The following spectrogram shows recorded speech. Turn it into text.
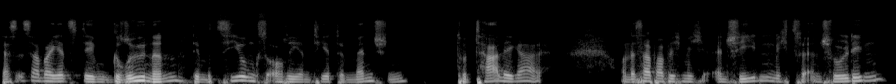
Das ist aber jetzt dem grünen, dem beziehungsorientierten Menschen total egal. Und deshalb habe ich mich entschieden, mich zu entschuldigen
